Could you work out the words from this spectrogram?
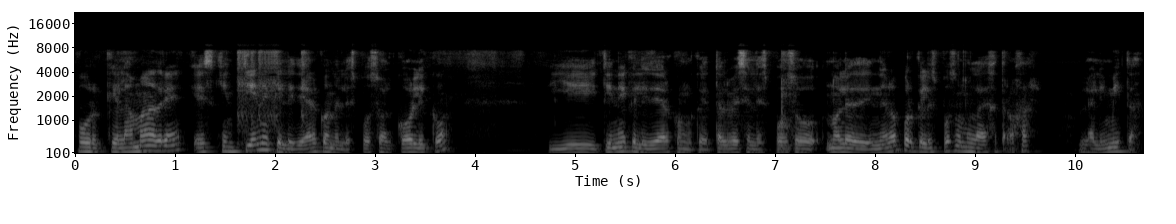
Porque la madre es quien tiene que lidiar con el esposo alcohólico y tiene que lidiar con que tal vez el esposo no le dé dinero porque el esposo no la deja trabajar, la limita.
